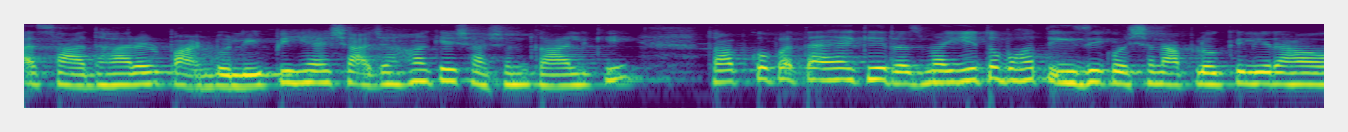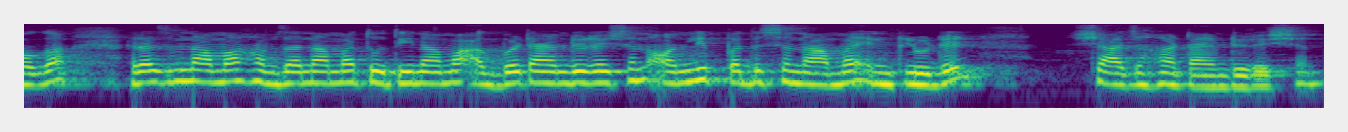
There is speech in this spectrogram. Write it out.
असाधारण पांडुलिपि है शाहजहाँ के शासनकाल की। तो आपको पता है कि रजमा, ये तो बहुत इजी क्वेश्चन आप लोग के लिए रहा होगा। Razmnama, Hamzanama, Tutinama, Akbar time duration only Padshahnama included Shahjahan time duration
